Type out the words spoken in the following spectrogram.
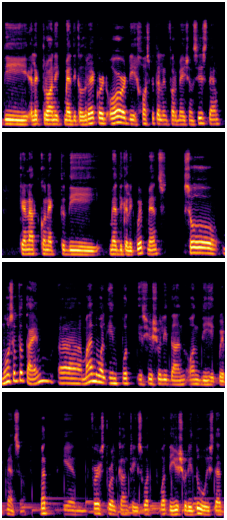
the electronic medical record or the hospital information system cannot connect to the medical equipments. So most of the time, uh, manual input is usually done on the equipment. So, but in first world countries, what, what they usually do is that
